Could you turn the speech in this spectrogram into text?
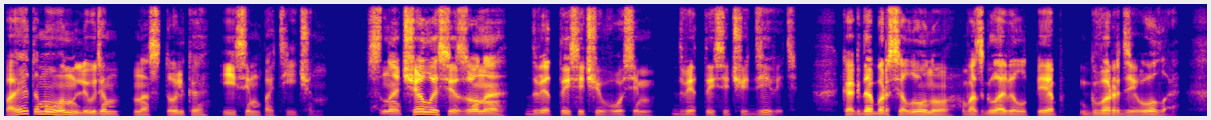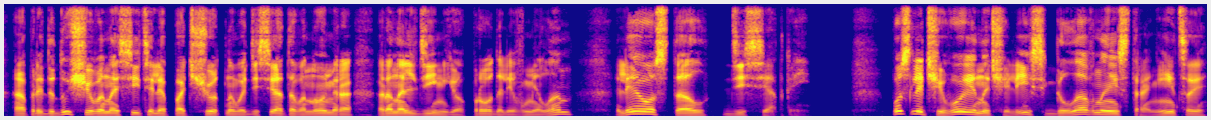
Поэтому он людям настолько и симпатичен. С начала сезона 2008-2009, когда Барселону возглавил Пеп Гвардиола, а предыдущего носителя почетного десятого номера Рональдиньо продали в Милан, Лео стал десяткой. После чего и начались главные страницы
